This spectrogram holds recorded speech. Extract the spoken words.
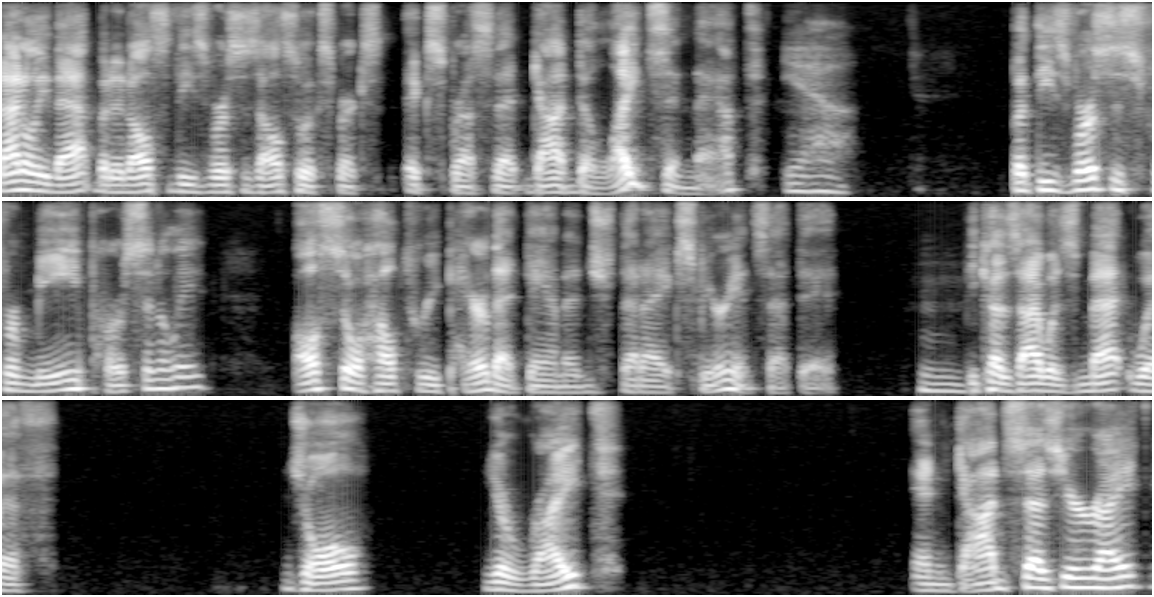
not only that, but it also these verses also express express that God delights in that. Yeah. But these verses, for me personally, also helped repair that damage that I experienced that day hmm. because I was met with Joel, you're right. And God says you're right.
